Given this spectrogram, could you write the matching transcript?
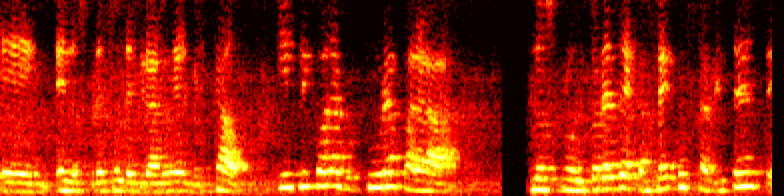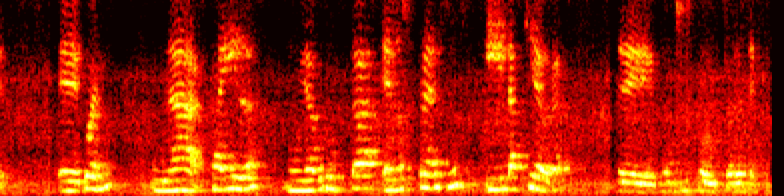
en los precios del grano en el mercado. ¿Qué implicó la ruptura para los productores de café costarricense? Eh, bueno, una caída muy abrupta en los precios y la quiebra de muchos productores de café.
